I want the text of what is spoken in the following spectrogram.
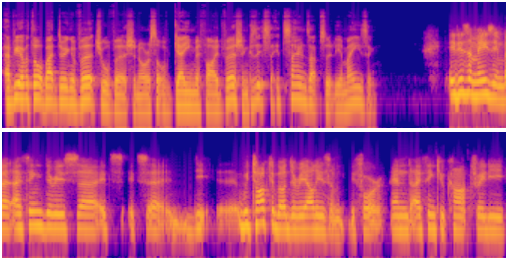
have you ever thought about doing a virtual version or a sort of gamified version? Because it's it sounds absolutely amazing it is amazing but i think there is uh, it's it's uh, the, uh, we talked about the realism before and i think you can't really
